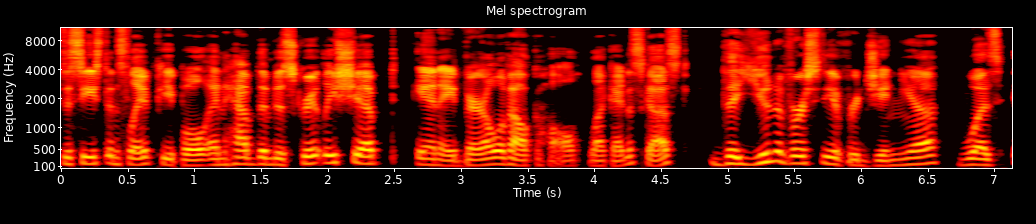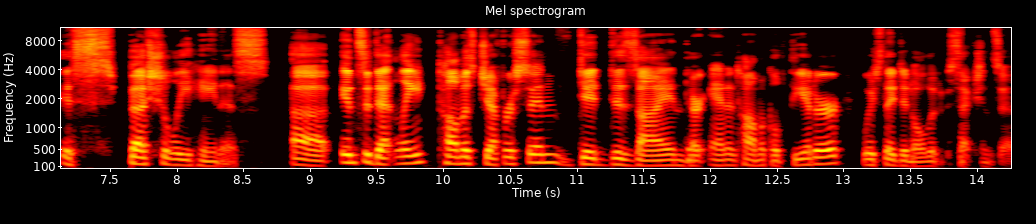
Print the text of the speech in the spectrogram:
deceased enslaved people and have them discreetly shipped in a barrel of alcohol, like I discussed. The University of Virginia was especially heinous. Uh, incidentally, Thomas Jefferson did design their anatomical theater, which they did all the sections in.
